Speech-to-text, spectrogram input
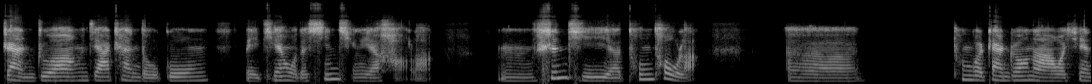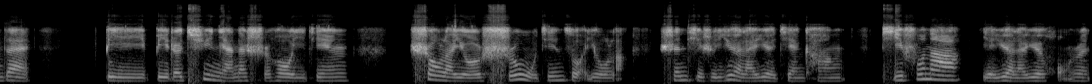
站桩加颤抖功，每天我的心情也好了，嗯，身体也通透了，呃，通过站桩呢，我现在比比着去年的时候已经瘦了有十五斤左右了，身体是越来越健康。皮肤呢也越来越红润。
